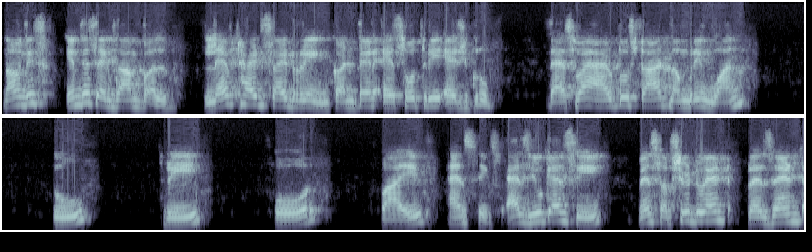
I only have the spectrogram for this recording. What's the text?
Now in this in this example, left hand side ring contain SO3H group. That's why I have to start numbering 1, 2, 3, 4, 5 and 6. As you can see, when substituent present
